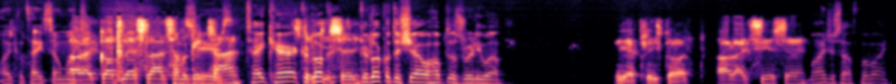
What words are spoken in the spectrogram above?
Michael, thanks so much. All right, God bless, lads. Have a good time. Take care. Speak good luck. to you soon. Good luck with the show. I hope it does really well. Yeah, please, God. All right, see you soon. Mind yourself. Bye bye.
